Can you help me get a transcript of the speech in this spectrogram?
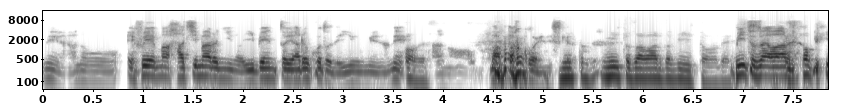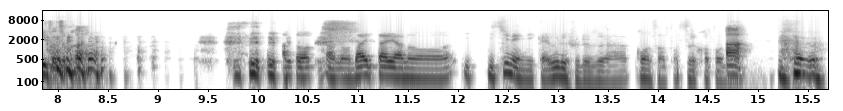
ね、あの、FM802 のイベントやることで有名なねそうです、あの、万博公園ですけど、トミート・ザ・ワールド・ビートで。ミート・ザ・ワールド・ビートとか、あと、あの、大体、あの、1年に1回ウルフルズがコンサートすることで、あ、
